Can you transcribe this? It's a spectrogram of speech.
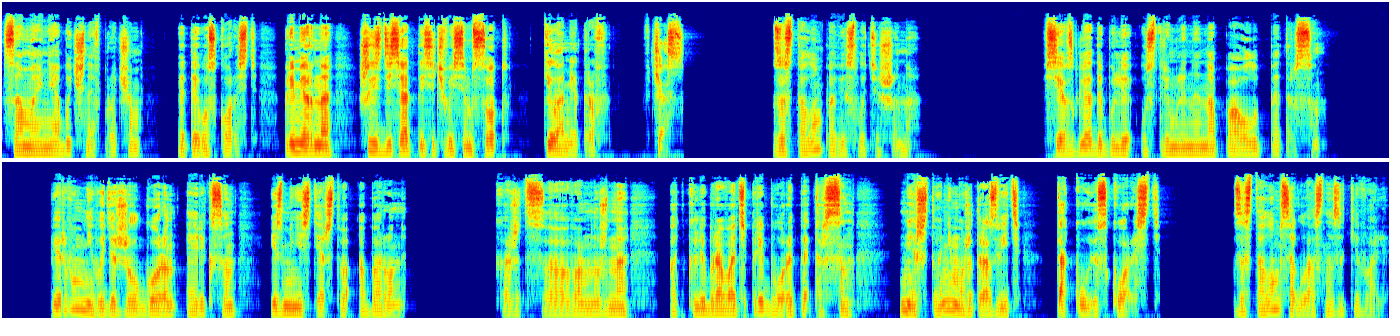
Самое необычное, впрочем, это его скорость. Примерно 60 800 километров в час. За столом повисла тишина. Все взгляды были устремлены на Паулу Петерсон. Первым не выдержал Горан Эриксон из Министерства обороны. «Кажется, вам нужно откалибровать приборы, Петерсон. Ничто не может развить такую скорость». За столом согласно закивали.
